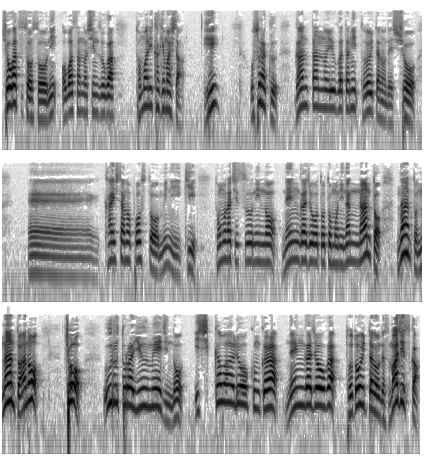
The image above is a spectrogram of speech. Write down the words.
正月早々におばさんの心臓が止まりかけました。え？おそらく元旦の夕方に届いたのでしょう。えー、会社のポストを見に行き、友達数人の年賀状とともにな、なんと、なんと、なんと、あの、超ウルトラ有名人の石川亮君から年賀状が届いたのです。マジっすか？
